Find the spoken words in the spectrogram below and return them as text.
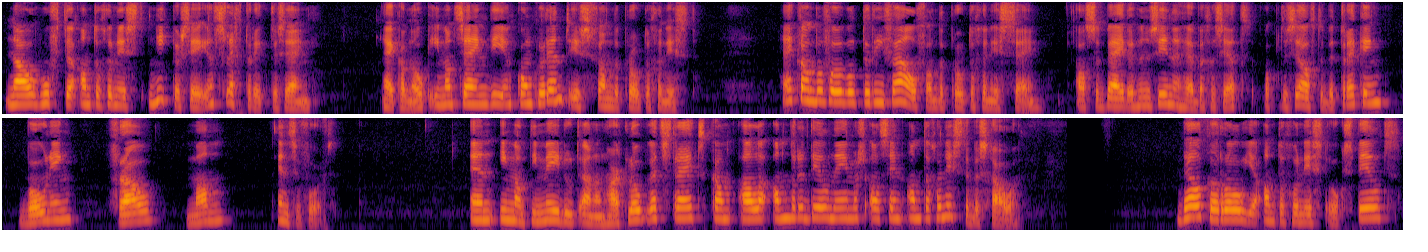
Nou hoeft de antagonist niet per se een slechterik te zijn. Hij kan ook iemand zijn die een concurrent is van de protagonist. Hij kan bijvoorbeeld de rivaal van de protagonist zijn, als ze beide hun zinnen hebben gezet op dezelfde betrekking, woning, vrouw, man enzovoort. En iemand die meedoet aan een hardloopwedstrijd kan alle andere deelnemers als zijn antagonisten beschouwen. Welke rol je antagonist ook speelt,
